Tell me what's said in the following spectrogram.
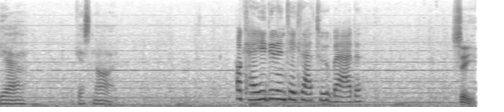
Yeah. I guess not. Okay, he didn't take that too bad. See you.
